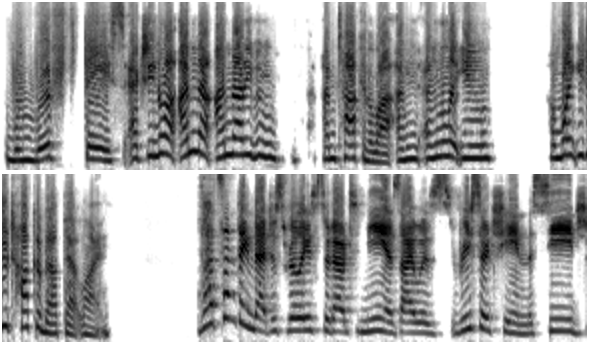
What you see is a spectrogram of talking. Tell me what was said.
when we're faced, actually, you know what? I'm not, I'm not even, I'm talking a lot. I'm, I'm going to let you, I want you to talk about that line that's something that just really stood out to me as I was researching the siege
